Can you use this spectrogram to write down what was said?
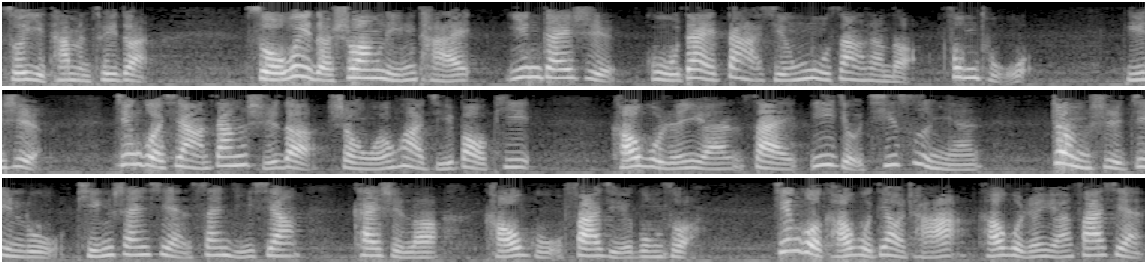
所以他们推断，所谓的双灵台应该是古代大型墓葬上的封土。于是，经过向当时的省文化局报批。考古人员在1974年正式进入平山县三集乡，开始了考古发掘工作。经过考古调查，考古人员发现，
